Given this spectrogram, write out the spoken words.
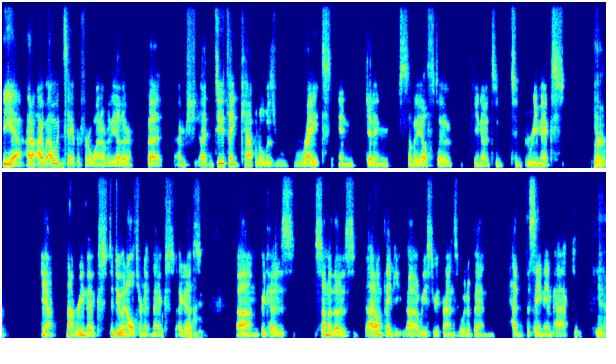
yeah, I don't. I, I wouldn't say I prefer one over the other, but I'm. I do think Capitol was right in getting somebody else to, you know, to to remix, yeah. or yeah, not remix to do an alternate mix, I guess, okay. Um, because some of those I don't think uh, we used to be friends would have been had the same impact, yeah,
